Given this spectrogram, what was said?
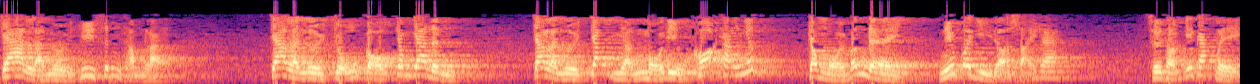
cha là người hy sinh thầm lặng. Cha là người trụ cột trong gia đình cha là người chấp nhận mọi điều khó khăn nhất trong mọi vấn đề nếu có gì đó xảy ra. Sự thật với các vị,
